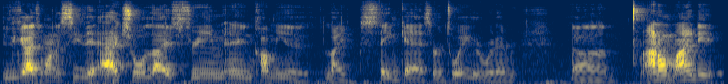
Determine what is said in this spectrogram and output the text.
If you guys want to see the actual live stream and call me a like stink ass or twig or whatever, um, I don't mind it.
